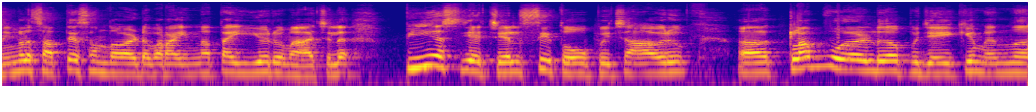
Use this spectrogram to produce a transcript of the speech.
നിങ്ങൾ സത്യസന്ധമായിട്ട് പറ ഇന്നത്തെ ഈ ഒരു മാച്ചിൽ പി എസ് ജി ചെൽസി തോപ്പിച്ച് ആ ഒരു ക്ലബ് വേൾഡ് കപ്പ് ജയിക്കും എന്ന്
